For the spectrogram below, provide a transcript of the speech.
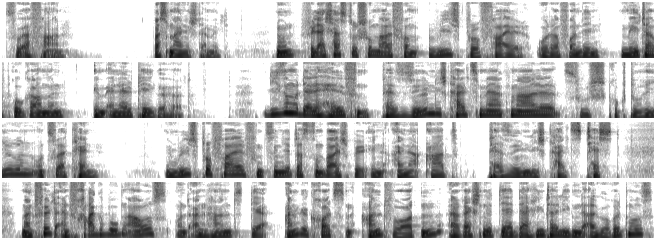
zu erfahren. Was meine ich damit? Nun, vielleicht hast du schon mal vom Reese Profile oder von den Metaprogrammen im NLP gehört. Diese Modelle helfen, Persönlichkeitsmerkmale zu strukturieren und zu erkennen. Im Reese Profile funktioniert das zum Beispiel in einer Art Persönlichkeitstest. Man füllt einen Fragebogen aus und anhand der angekreuzten Antworten errechnet der dahinterliegende Algorithmus,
